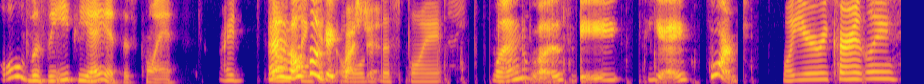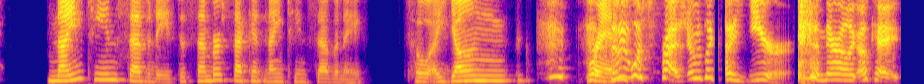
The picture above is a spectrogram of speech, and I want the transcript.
Old was the EPA at this point? I that is also a good question. At this point, when was the EPA formed? What year are we currently? 1970, December 2nd, 1970. So a young brand. So it was fresh. It was like a year. And they're like, okay,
